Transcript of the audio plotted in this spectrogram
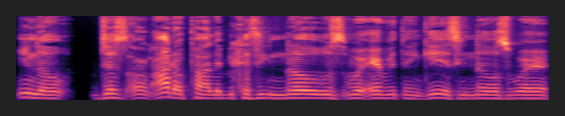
you know, just on autopilot because he knows where everything is. He knows where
